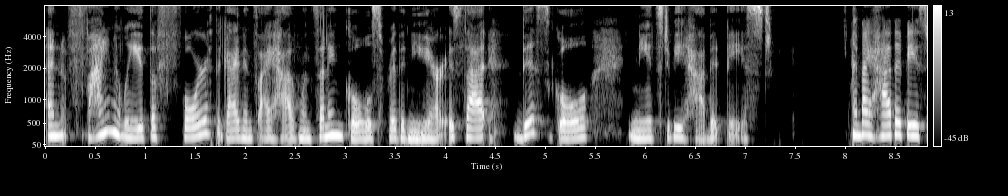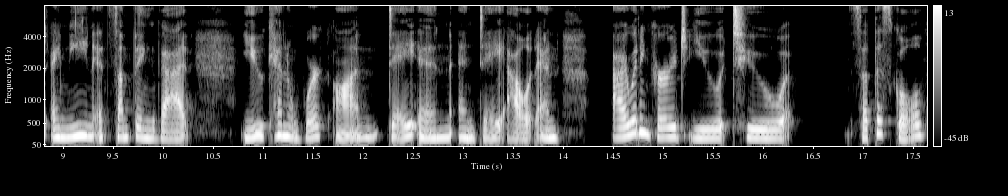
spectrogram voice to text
And finally, the fourth guidance I have when setting goals for the new year is that this goal needs to be habit based. And by habit based, I mean it's something that you can work on day in and day out. And I would encourage you to set this goal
